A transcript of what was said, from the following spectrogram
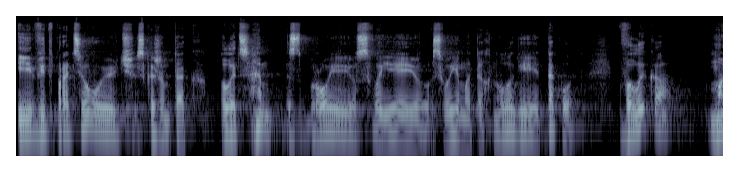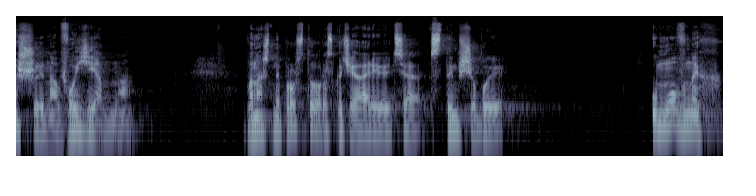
І відпрацьовують, скажімо так, лицем, зброєю своєю, своїми технологіями. Так от, велика машина воєнна, вона ж не просто розкочегарюється з тим, щоб умовних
